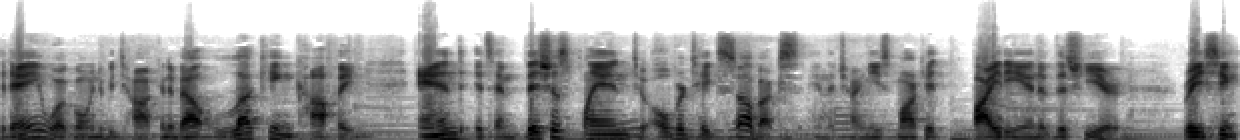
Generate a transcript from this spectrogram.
Today we're going to be talking about Luckin Coffee and its ambitious plan to overtake Starbucks in the Chinese market by the end of this year. 瑞幸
